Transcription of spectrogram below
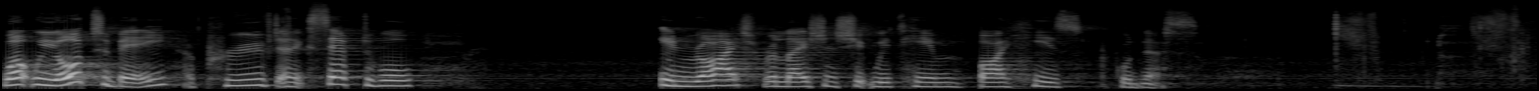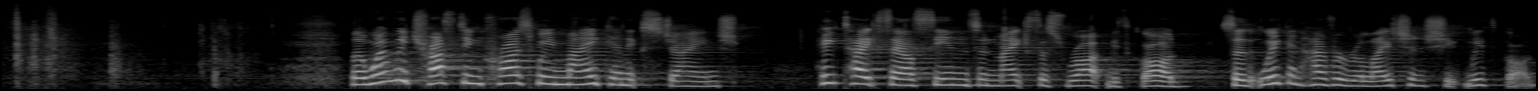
What we ought to be, approved and acceptable in right relationship with Him by His goodness. But when we trust in Christ, we make an exchange. He takes our sins and makes us right with God so that we can have a relationship with God.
